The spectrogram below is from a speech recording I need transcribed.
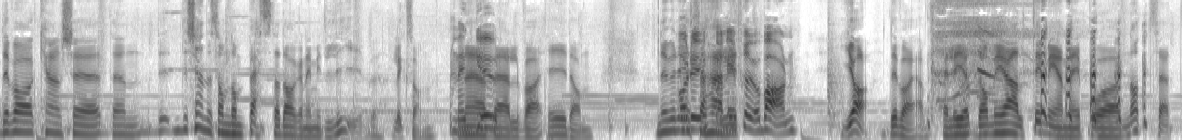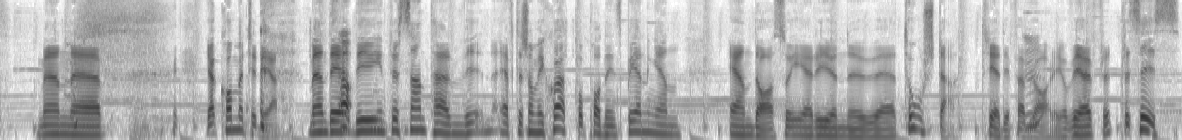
det var kanske den. Det, det kändes som de bästa dagarna i mitt liv, liksom. Men när Gud. jag väl var i dem. Nu är det var du utan din fru och barn? Ja, det var jag. Eller de är ju alltid med mig på något sätt. Men eh, jag kommer till det. Men det, ja. det är intressant här, vi, eftersom vi sköt på poddinspelningen en dag så är det ju nu eh, torsdag 3 februari mm. och vi har precis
